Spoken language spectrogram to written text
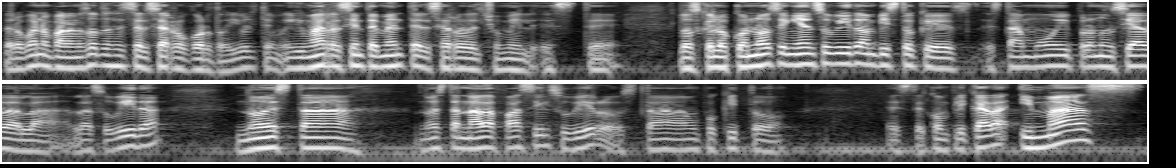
pero bueno, para nosotros es el Cerro Gordo y, último, y más recientemente el Cerro del Chumil. Este, los que lo conocen y han subido han visto que está muy pronunciada la, subida. No está, no está nada fácil subir, está un poquito este, complicada. Y más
